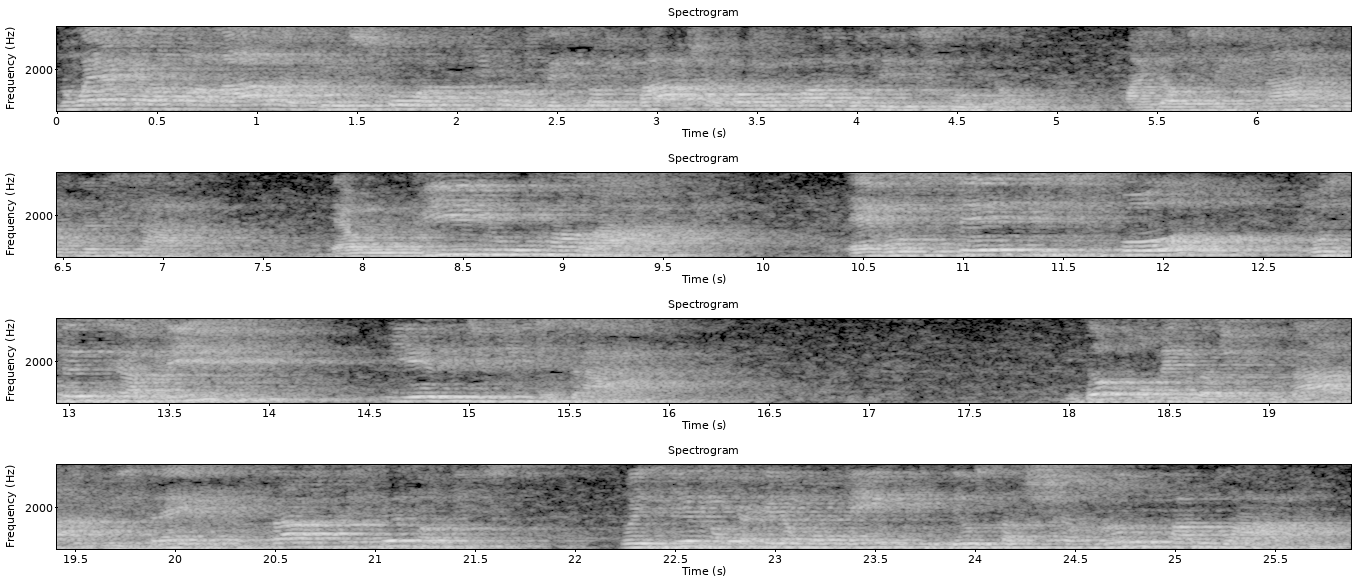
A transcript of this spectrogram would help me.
Não é aquela palavra que eu estou acima, vocês estão embaixo, agora eu falo e vocês escutam. Mas é o sentar e conversar. É ouvir e o falar. É você se expor, você se abrir e ele te ministrar. Então, no momento da dificuldade, do estresse, do cansaço, não esqueçam disso. Não esqueçam que aquele é o momento que Deus está te chamando para o lado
